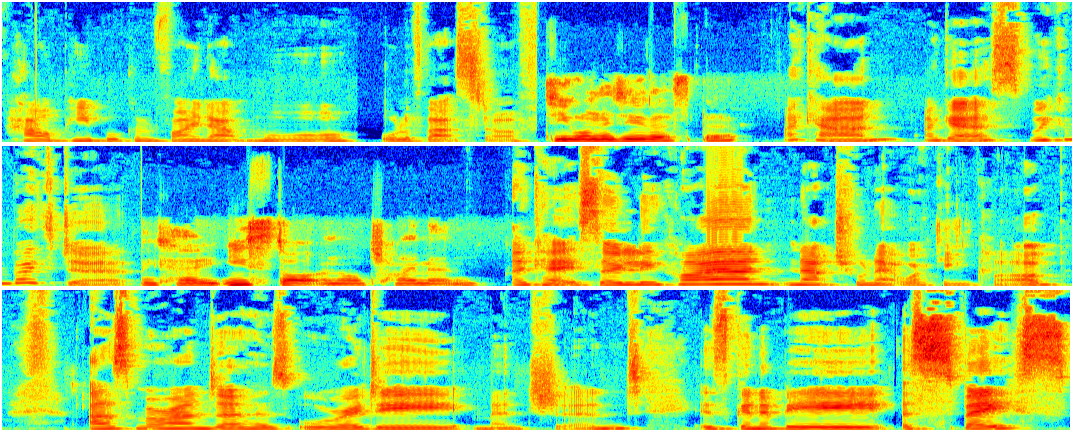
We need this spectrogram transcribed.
how people can find out more, all of that stuff. do you want to do this bit? I can, I guess. We can both do it. Okay, you start and I'll chime in. Okay, so Lucayan Natural Networking Club, as Miranda has already mentioned, is going to be a space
